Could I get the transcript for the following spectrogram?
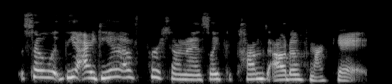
so the idea of personas like comes out of market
